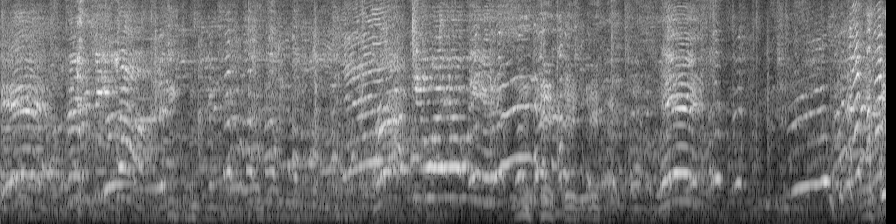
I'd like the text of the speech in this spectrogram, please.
Yeah, very big man. Rocky wire waist. Yes. We have a very big I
